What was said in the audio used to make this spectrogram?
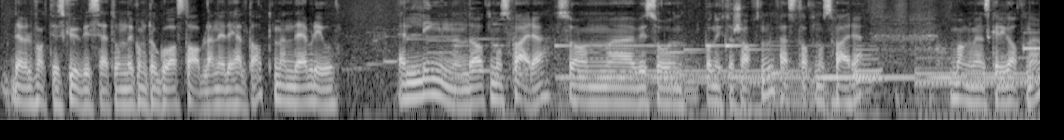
Det er vel faktisk uvisshet om det kommer til å gå av stabelen i det hele tatt, men det blir jo en lignende atmosfære som eh, vi så på nyttårsaften. Festatmosfære. Mange mennesker i gatene.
